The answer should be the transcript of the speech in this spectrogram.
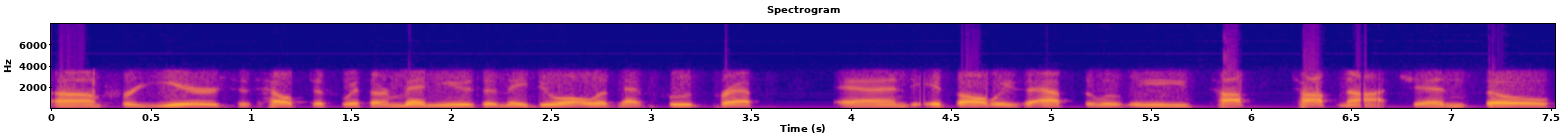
um, for years has helped us with our menus, and they do all of that food prep, and it's always absolutely top top notch. And so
